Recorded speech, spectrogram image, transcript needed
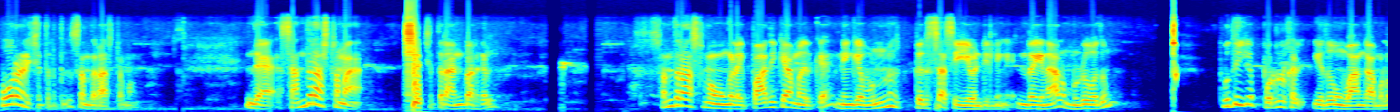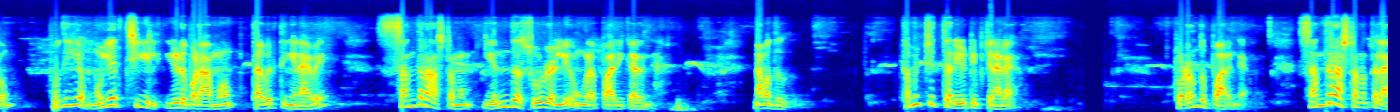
பூர நட்சத்திரத்துக்கு சந்திராஷ்டமம். இந்த சந்திராஷ்டம நட்சத்திர அன்பர்கள் சந்திராஷ்டமம் உங்களை பாதிக்காமல் இருக்க நீங்கள் ஒன்றும் பெருசாக செய்ய வேண்டியில்லைங்க. இன்றைய நாள் முழுவதும் புதிய பொருள்கள் எதுவும் வாங்காமலும் புதிய முயற்சியில் ஈடுபடாமலும் தவிர்த்திங்கனாவே சந்திராஷ்டமம் எந்த சூழல்லையும் உங்களை பாதிக்காதுங்க. நமது தமிழ்ச்சித்தர் யூடியூப் சேனலை தொடர்ந்து பாருங்கள் சந்திராஷ்டமத்தில்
